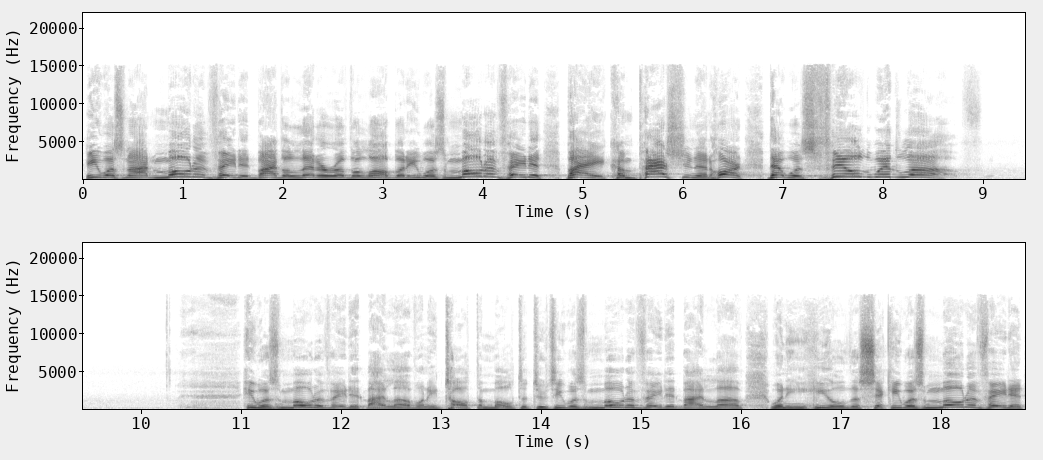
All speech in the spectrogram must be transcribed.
He was not motivated by the letter of the law, but he was motivated by a compassionate heart that was filled with love. He was motivated by love when he taught the multitudes. He was motivated by love when he healed the sick. He was motivated,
